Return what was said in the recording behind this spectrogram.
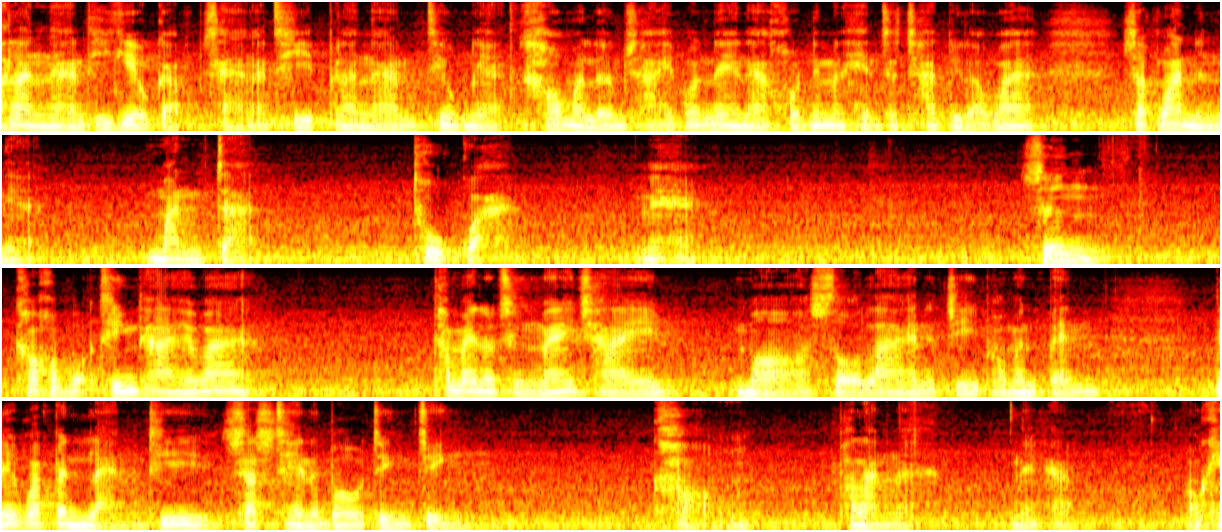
พลังงานที่เกี่ยวกับแสงอาทิตย์พลังงานที่พวกเนี้ยเข้ามาเริ่มใช้ เพราะในอนาคตนี่มันเห็นชัดๆอยู่แล้วว่า สักวันหนึ่งเนี่ยมันจะถูกกว่านะฮะซึ่งเขาก็บอกทิ้งท้ายว่าทำไมเราถึงไม่ใช้มอ solar energy เพราะมันเป็น เรียกว่าเป็นแหล่งที่ sustainable จริง ๆ ของพลังงานนะครับโอเค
